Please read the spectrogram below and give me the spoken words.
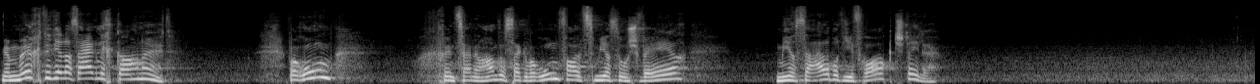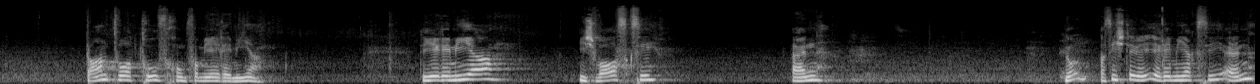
Wir möchten ja das eigentlich gar nicht. Warum, ich könnte es auch noch anders sagen, warum fällt es mir so schwer, mir selber die Frage zu stellen? Die Antwort darauf kommt von Jeremia. Der Jeremia ist was gewesen? Ein was ist der Jeremia gewesen? Ein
